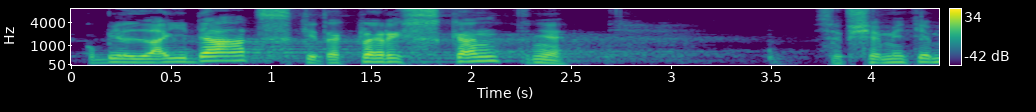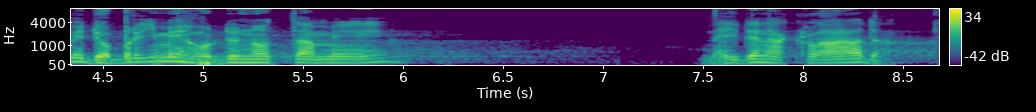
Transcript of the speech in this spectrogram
jakoby lajdácky, takhle riskantně, se všemi těmi dobrými hodnotami nejde nakládat.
